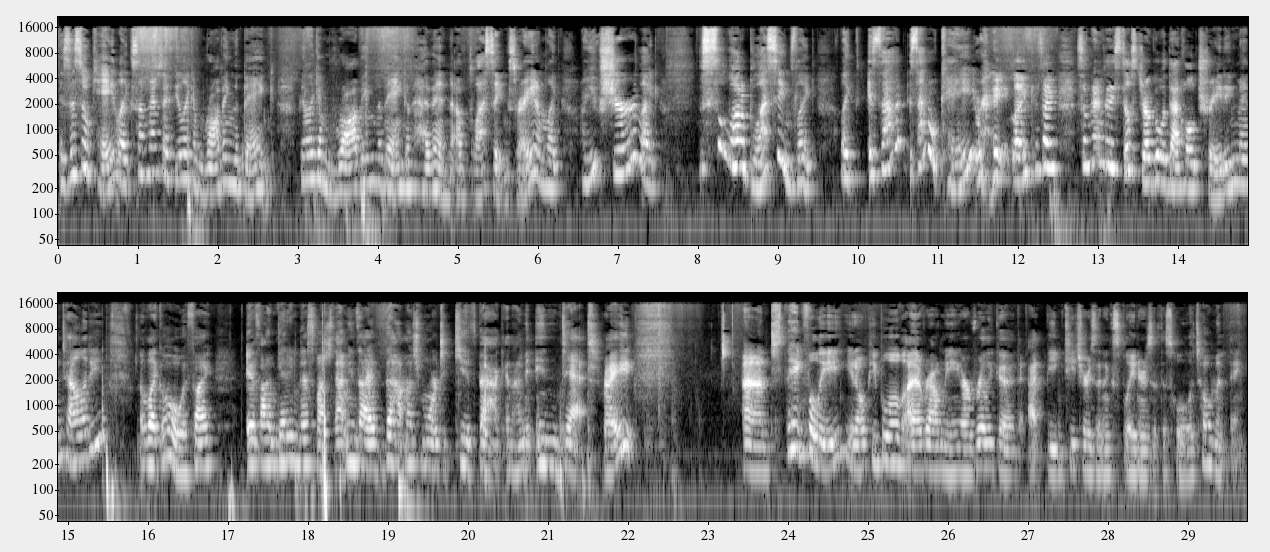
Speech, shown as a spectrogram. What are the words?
is this okay? Like sometimes i feel like i'm robbing the bank. I feel like i'm robbing the bank of heaven of blessings right? I'm like are you sure? Like this is a lot of blessings. Like like is that is that okay? Right? Like because i sometimes i still struggle with that whole trading mentality of like oh if i if i'm getting this much that means i have that much more to give back and i'm in debt right and thankfully, you know, people around me are really good at being teachers and explainers of this whole atonement thing.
